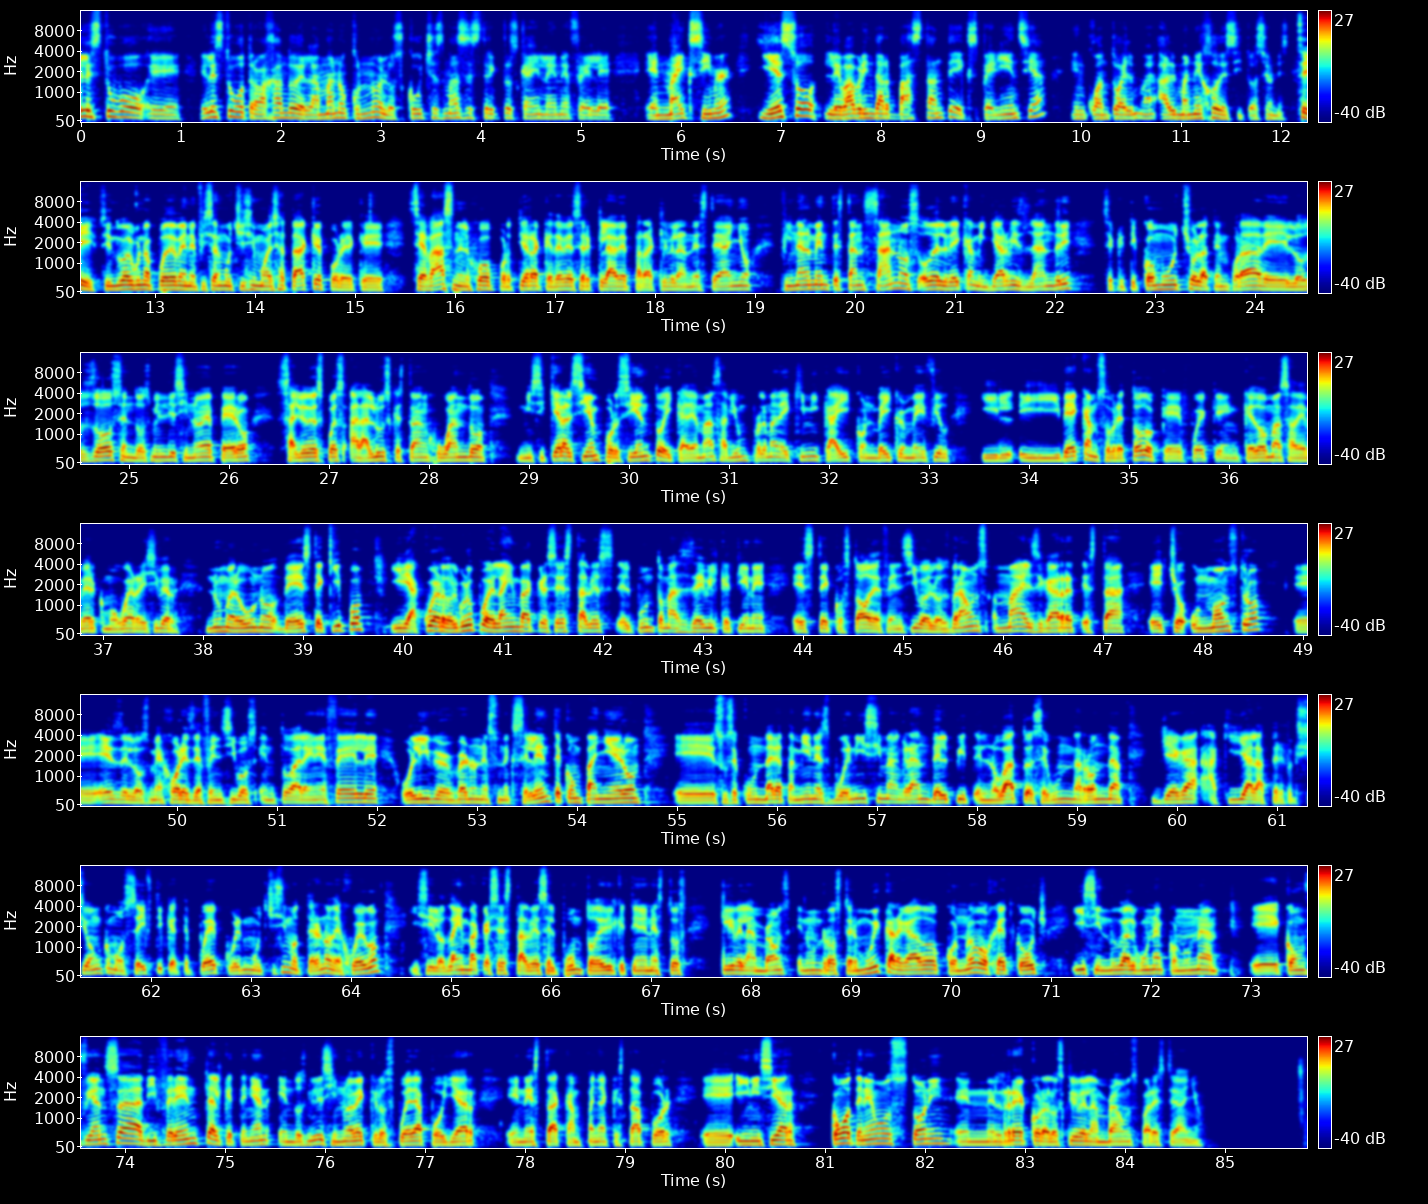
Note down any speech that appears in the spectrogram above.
él estuvo, eh, él estuvo trabajando de la mano con uno de los coaches más estrictos que hay en la NFL, en Mike Zimmer, y eso le va a brindar bastante experiencia en cuanto al, manejo de situaciones. Sí, sin duda alguna puede beneficiar muchísimo ese ataque por el que se basa en el juego por tierra que debe ser clave para Cleveland este año. Finalmente están sanos Odell Beckham y Jarvis Landry. Se criticó mucho la temporada de los dos en 2019, pero salió después a la luz que estaban jugando ni siquiera al 100% y que además había un problema de química ahí con Baker Mayfield y, Beckham sobre todo, que fue quien quedó más a deber como wide receiver número uno de este equipo. Y de acuerdo, el grupo de linebackers es tal vez el punto más débil que tiene este costado defensivo de los Browns. Miles Garrett está hecho un monstruo. Eh, es de los mejores defensivos en toda la NFL. Oliver Vernon es un excelente compañero. Eh, su secundaria también es buenísima. Gran Delpit, el novato de segunda ronda, llega aquí a la perfección como safety que te puede cubrir muchísimo terreno de juego. Y si los linebackers es tal vez el punto débil que tienen estos Cleveland Browns en un roster muy cargado, con nuevo head coach y sin duda alguna con una eh, confianza diferente al que tenían en 2019 que los puede apoyar en esta campaña que está por eh, iniciar. ¿Cómo tenemos, Tony, en el récord a los Cleveland Browns para este año?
